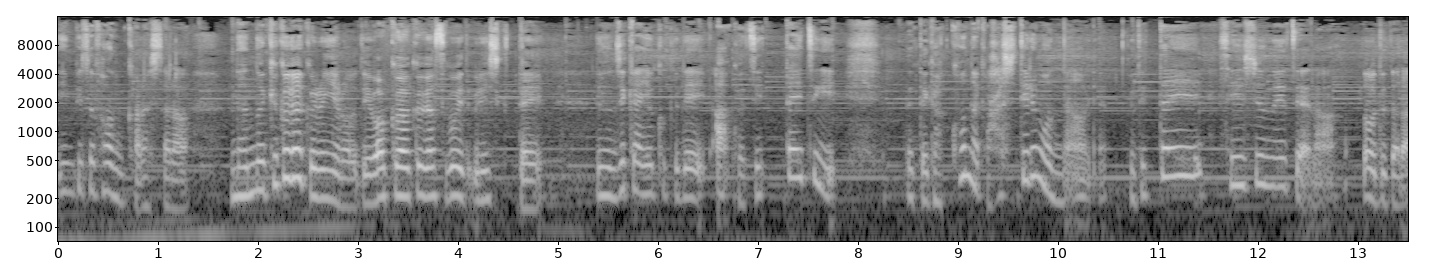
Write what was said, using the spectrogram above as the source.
鉛筆ファンからしたら何の曲が来るんやろうってワクワクがすごい嬉しくて。で次回予告であこれ絶対次だって学校の中走ってるもんなみたいな。絶対青春のやつやなと思ってたら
